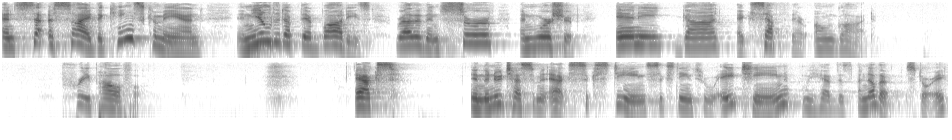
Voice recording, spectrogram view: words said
and set aside the king's command and yielded up their bodies rather than serve and worship any God except their own God. pretty powerful. Acts, in the New Testament, Acts 16, 16 through 18, we have this another story.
